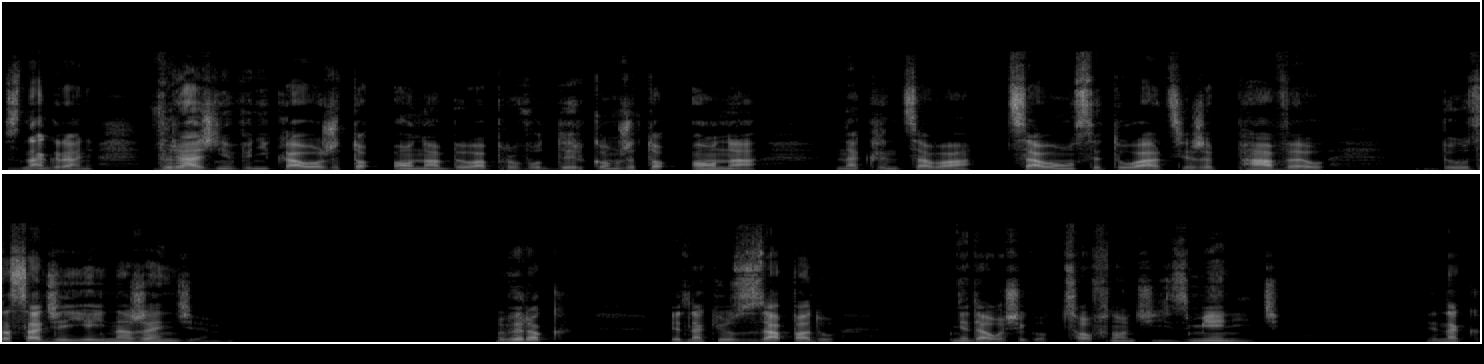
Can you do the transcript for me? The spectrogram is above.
Z nagrań wyraźnie wynikało, że to ona była prowodyrką, że to ona nakręcała całą sytuację, że Paweł był w zasadzie jej narzędziem. Wyrok jednak już zapadł, nie dało się go cofnąć i zmienić. Jednak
